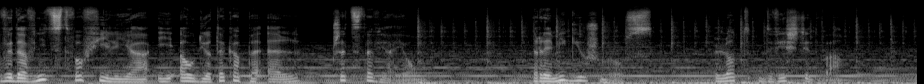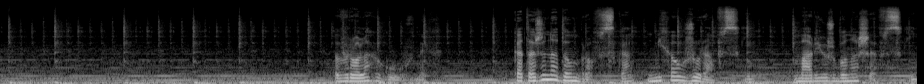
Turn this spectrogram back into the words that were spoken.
Wydawnictwo Filia i Audioteka.pl przedstawiają Remigiusz Mróz Lot 202 W rolach głównych Katarzyna Dąbrowska, Michał Żurawski, Mariusz Bonaszewski,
